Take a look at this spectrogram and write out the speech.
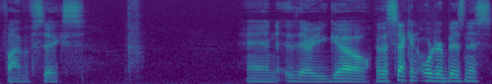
five of six, and there you go. Now the second order of business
